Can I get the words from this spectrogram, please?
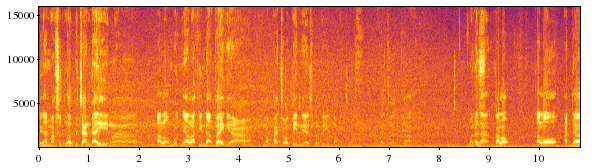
dengan maksud ngebecandain. Nah, kalau moodnya lagi ndak baik ya ngebacotin ya seperti itu aja. Bacotin Heeh. makanya kalau kalau ada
